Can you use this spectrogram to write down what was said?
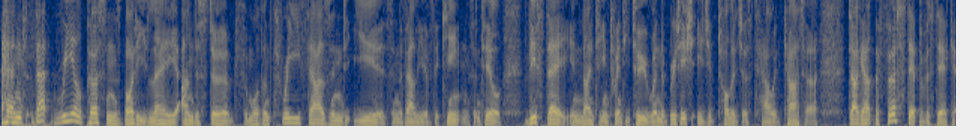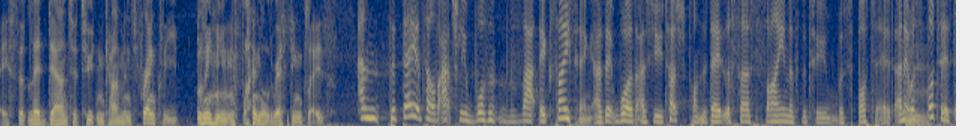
and that real person's body lay undisturbed for more than 3,000 years in the Valley of the Kings until this day in 1922 when the British Egyptologist Howard Carter dug out the first step of a staircase that led down to Tutankhamun's frankly blinging final resting place. And the day itself actually wasn't that exciting as it was, as you touched upon, the day that the first sign of the tomb was spotted. And it was hmm. spotted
